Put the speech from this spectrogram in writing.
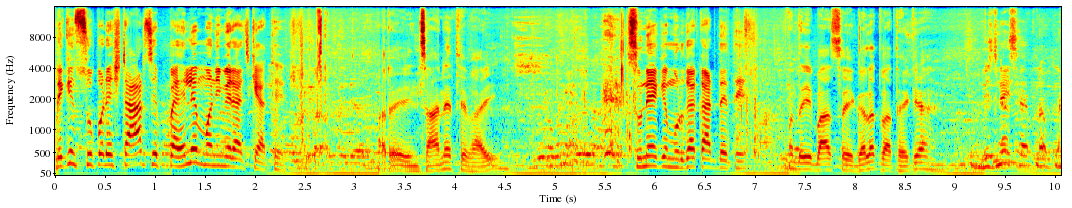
लेकिन सुपरस्टार से पहले मनी मिराज क्या थे? अरे इंसान थे भाई। सुने के मुर्गा काटते थे मतलब ये बात सही गलत बात है क्या? बिज़नेस है अपना अपना।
